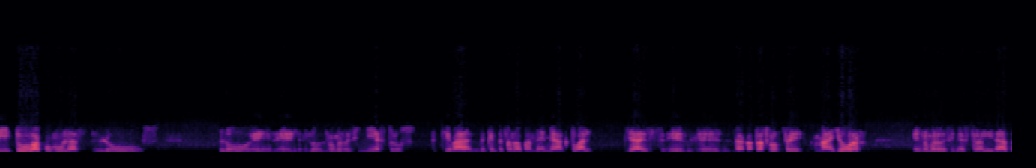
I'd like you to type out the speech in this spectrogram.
si tú acumulas los los, los números de siniestros que va desde que empezó la pandemia actual, ya es el, la catástrofe mayor el número de siniestralidad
